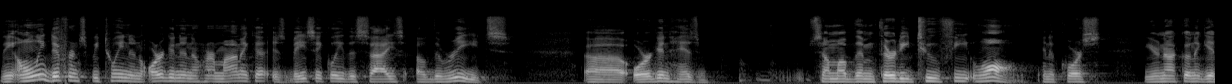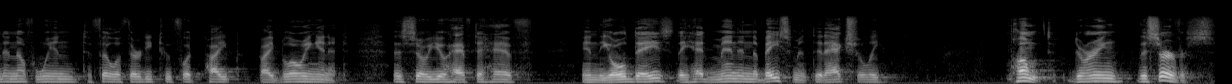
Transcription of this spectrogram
the only difference between an organ and a harmonica is basically the size of the reeds. Uh, organ has some of them 32 feet long. And of course, you're not going to get enough wind to fill a 32 foot pipe by blowing in it. And so you have to have, in the old days, they had men in the basement that actually pumped during the service.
